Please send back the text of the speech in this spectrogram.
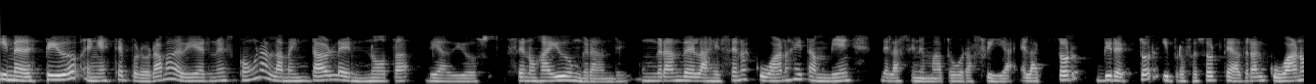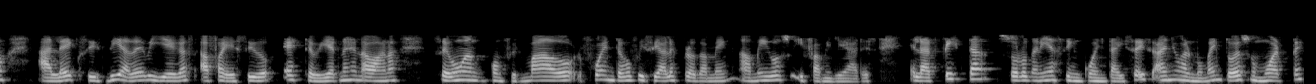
Y me despido en este programa de viernes con una lamentable nota de adiós. Se nos ha ido un grande, un grande de las escenas cubanas y también de la cinematografía. El actor, director y profesor teatral cubano Alexis Díaz de Villegas ha fallecido este viernes en La Habana según han confirmado fuentes oficiales, pero también amigos y familiares. El artista solo tenía 56 años al momento de su muerte,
